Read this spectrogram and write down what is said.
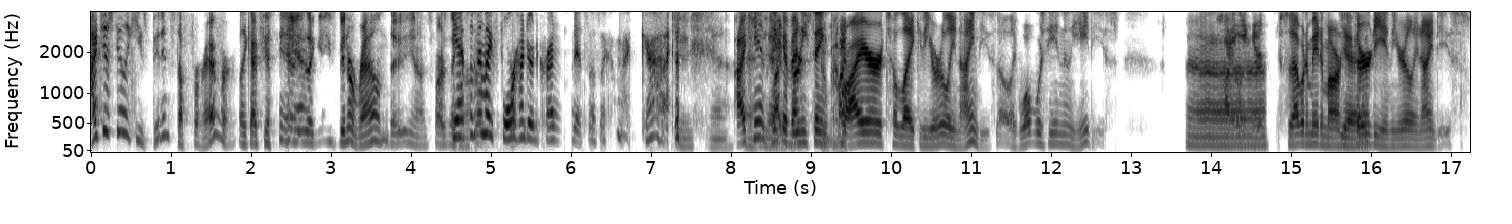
I just feel like he's been in stuff forever. Like I feel Yeah. like he's been around. The, you know, as far as I He had can something like 400 credits. I was like, oh my god. remember. yeah. I can't yeah. think My of anything prior to like the early 90s though. Like what was he in in the 80s? Uh, Highlander. So that would have made him around Yeah. 30 in the early 90s,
